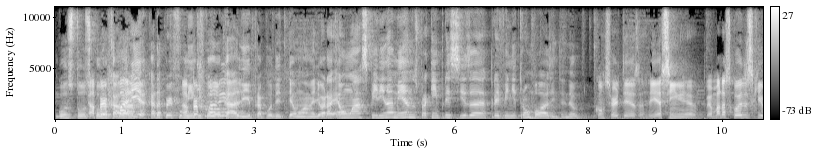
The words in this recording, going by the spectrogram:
gostoso é colocar perfumaria. lá. Cada perfuminho é que colocar ali para poder ter uma melhora é uma aspirina a menos para quem precisa prevenir trombose, entendeu? Com certeza. E assim, é, é uma das coisas que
